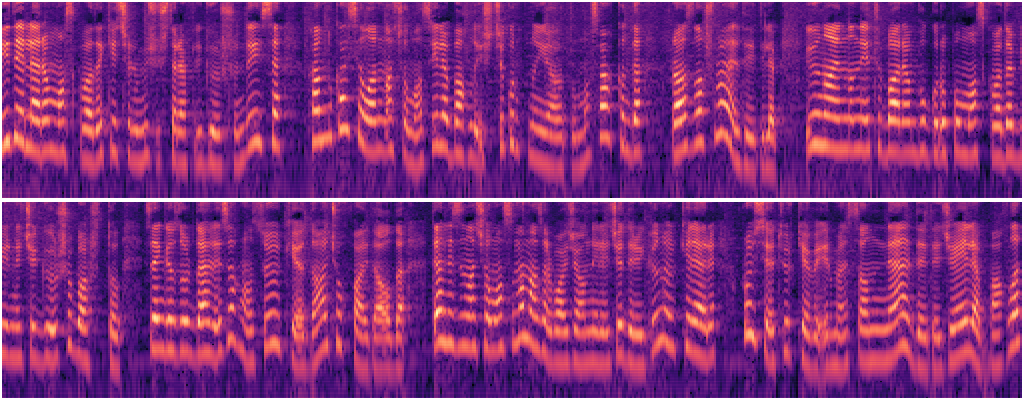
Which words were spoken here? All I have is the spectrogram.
liderlərin Moskvada keçirilmiş üçtərəfli görüşündə isə kommunikasiyaların açılması ilə bağlı işçi qrupunun yaradılması haqqında razılaşma əldə edilib. İyun ayından etibarən bu qrupun Moskvada bir neçə görüşü baş tutub. Zəngəzur dəhlizi hansı ölkəyə daha çox faydalıdır? Dəhlizin açılmasından Azərbaycanın eləcə də region ölkələri Rusiya, Türkiyə və Ermənistanın nə əldə edəcəyi ilə bağlı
